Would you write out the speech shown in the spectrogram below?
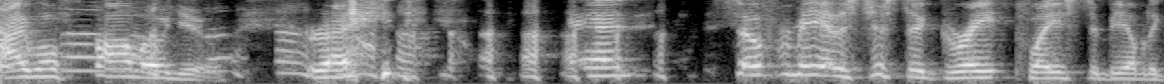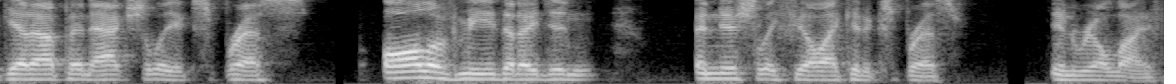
I will follow you. Right. and so for me, it was just a great place to be able to get up and actually express all of me that I didn't initially feel I could express in real life.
